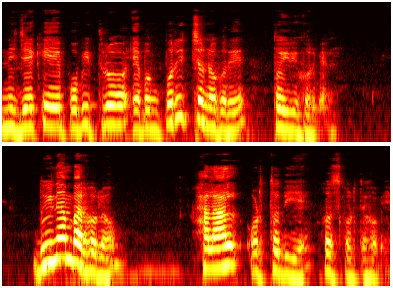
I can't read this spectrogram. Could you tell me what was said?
নিজেকে পবিত্র এবং পরিচ্ছন্ন করে তৈরি করবেন। দুই নাম্বার হলো, হালাল অর্থ দিয়ে হজ করতে হবে।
